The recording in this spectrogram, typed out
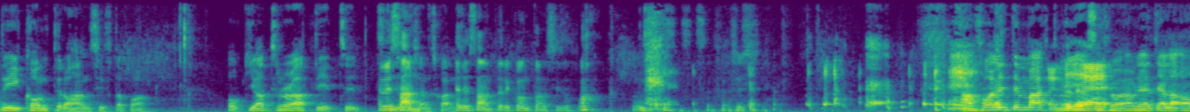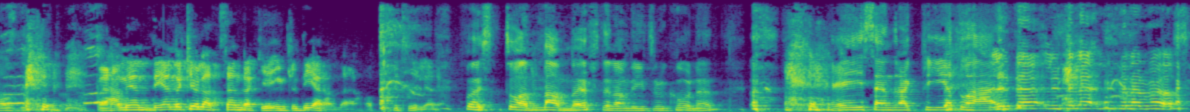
Det är Conte då han syftar på. Och jag tror att det är typ 10% Är det sant? chans. Är det sant? Är det kontot han syftar på? Han får lite makt med är- frågan. Han blir ett jävla as direkt. Men han är, det är ändå kul att Sendrak är inkluderande och förtydligar det. Först tog han namn och efternamn i introduktionen. Hej Sendrak Prieto här. Lite, lite, lite nervös.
